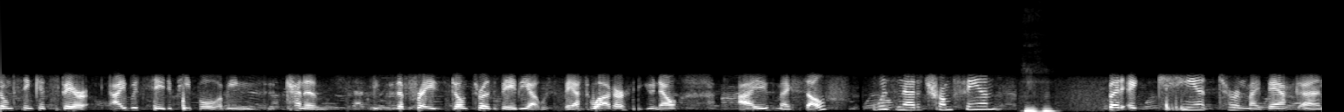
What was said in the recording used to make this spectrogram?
Don't think it's fair. I would say to people, I mean, kind of the phrase "don't throw the baby out with the bathwater." You know, I myself was not a Trump fan, mm-hmm. but I can't turn my back on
